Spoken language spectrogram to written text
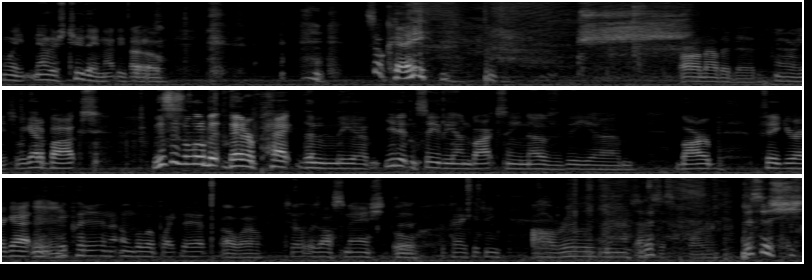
Wait, now there's two. They might be Uh oh. It's okay. Oh, now they're dead. All right, so we got a box. This is a little bit better packed than the. Uh, you didn't see the unboxing of the um, Barb figure I got. They, Mm-mm. they put it in an envelope like that, Oh wow. So it was all smashed. The, the packaging. Oh really? Yeah, so That's this disappointing. this is sh-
